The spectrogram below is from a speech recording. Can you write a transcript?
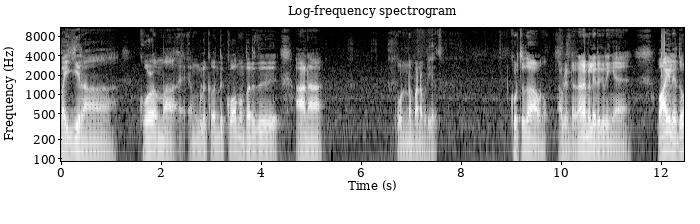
வையிறான் கோமா உங்களுக்கு வந்து கோபம் வருது ஆனால் ஒன்றும் பண்ண முடியாது. கொடுத்து தான் ஆகணும் அப்படின்ற நிலைமையில் இருக்கிறீங்க. வாயில் ஏதோ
